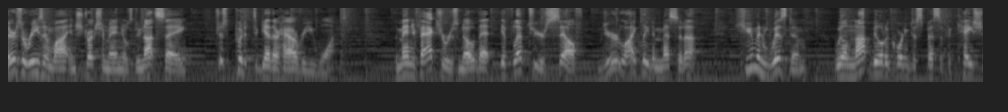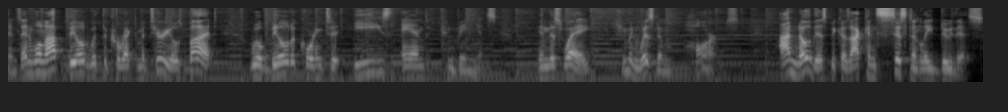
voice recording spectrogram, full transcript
There's a reason why instruction manuals do not say, just put it together however you want. The manufacturers know that if left to yourself, you're likely to mess it up. Human wisdom will not build according to specifications and will not build with the correct materials, but will build according to ease and convenience. In this way, human wisdom harms. I know this because I consistently do this.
